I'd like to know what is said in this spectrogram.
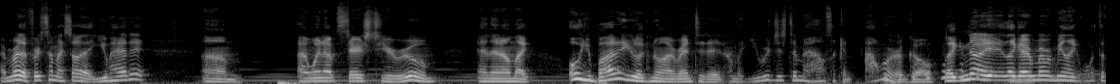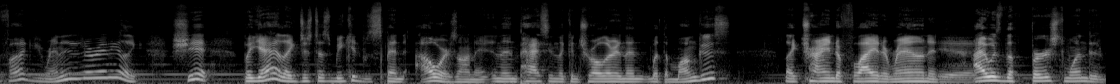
I remember the first time I saw that you had it. Um, I went upstairs to your room, and then I'm like. Oh, you bought it? You're like, no, I rented it. I'm like, you were just in my house like an hour ago. like, no, like I remember being like, what the fuck? You rented it already? Like, shit. But yeah, like just as we could spend hours on it, and then passing the controller, and then with the mongoose, like trying to fly it around. And Yeah. I was the first one to,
